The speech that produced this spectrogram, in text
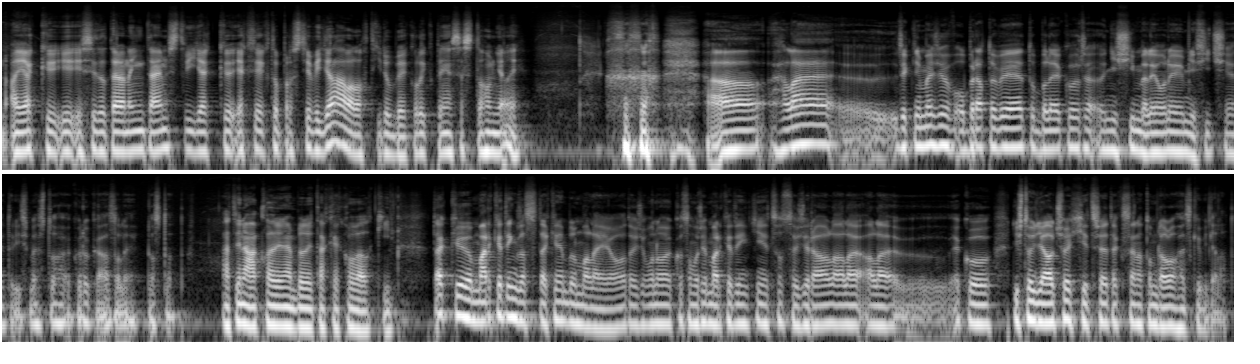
No a jak, jestli to teda není tajemství, jak, jak, jak to prostě vydělávalo v té době, kolik peněz se z toho měli? Hele, řekněme, že v Obratově to byly jako nižší miliony měsíčně, které jsme z toho jako dokázali dostat. A ty náklady nebyly tak jako velký. Tak eh, marketing zase taky nebyl malý, jo? takže ono jako samozřejmě marketing ti něco sežral, ale, ale eh, jako, když to dělal člověk chytře, tak se na tom dalo hezky vydělat.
